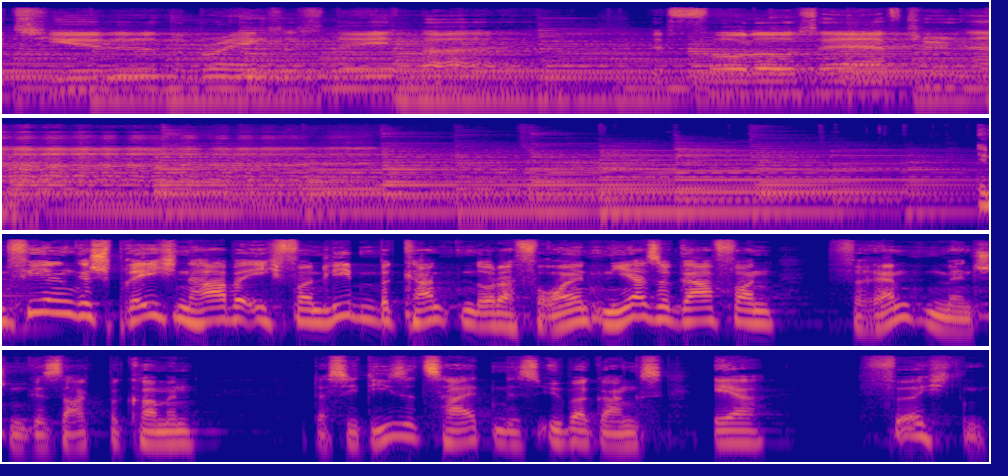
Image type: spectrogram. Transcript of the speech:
It's you who brings us daylight that follows after night. In vielen Gesprächen habe ich von lieben Bekannten oder Freunden, ja sogar von fremden Menschen gesagt bekommen, dass sie diese Zeiten des Übergangs eher fürchten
